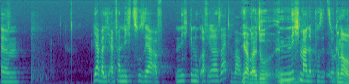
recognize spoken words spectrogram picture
ähm, ja, weil ich einfach nicht zu sehr auf, nicht genug auf ihrer Seite war. Ja, weil du- nicht mal eine Position Genau.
